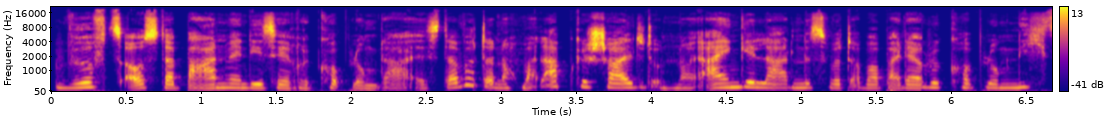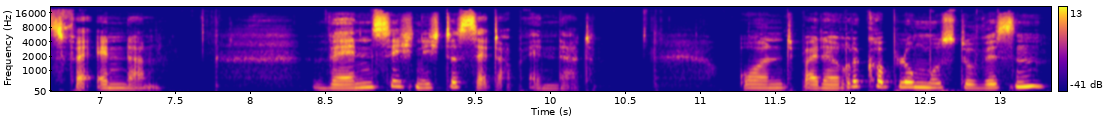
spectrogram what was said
wirft es aus der Bahn, wenn diese Rückkopplung da ist. Da wird dann nochmal abgeschaltet und neu eingeladen. Es wird aber bei der Rückkopplung nichts verändern, wenn sich nicht das Setup ändert. Und bei der Rückkopplung musst du wissen,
